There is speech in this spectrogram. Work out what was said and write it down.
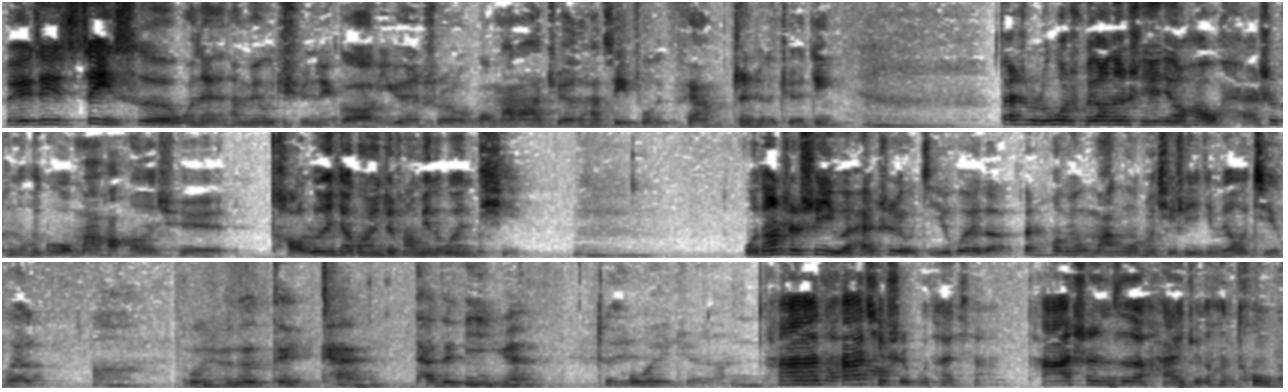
所以这这一次我奶奶她没有去那个医院，是我妈妈她觉得她自己做了一个非常正确的决定。嗯，但是如果回到那个时间点的话，我还是可能会跟我妈好好的去讨论一下关于这方面的问题。嗯，我当时是以为还是有机会的，但是后面我妈跟我说，其实已经没有机会了。嗯，我觉得得看他的意愿，对我也觉得。嗯，他他其实不太想，他甚至还觉得很痛苦。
